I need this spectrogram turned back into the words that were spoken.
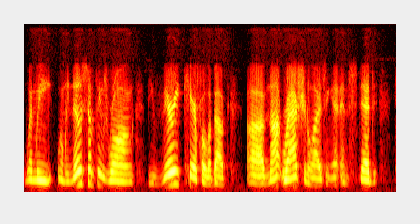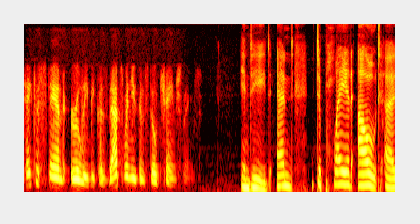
when we when we know something's wrong. Be very careful about uh, not rationalizing it. Instead, take the stand early because that's when you can still change things. Indeed. And to play it out, uh,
